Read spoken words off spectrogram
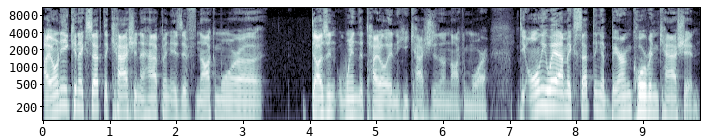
I only can accept the cash in to happen is if Nakamura doesn't win the title and he cashes in on Nakamura. The only way I'm accepting a Baron Corbin cash in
